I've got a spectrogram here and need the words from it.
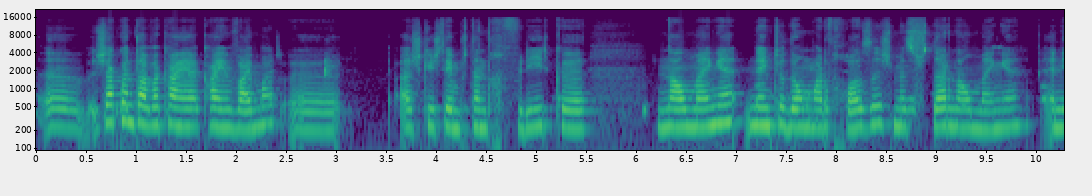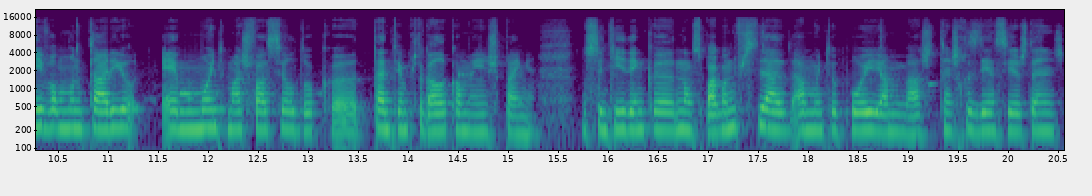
Uh, já quando estava cá, cá, em Weimar, uh, acho que isto é importante referir que na Alemanha, nem tudo é um mar de rosas, mas estudar na Alemanha, a nível monetário, é muito mais fácil do que tanto em Portugal como em Espanha. No sentido em que não se paga a universidade, há muito apoio, há, tens residências, tens,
